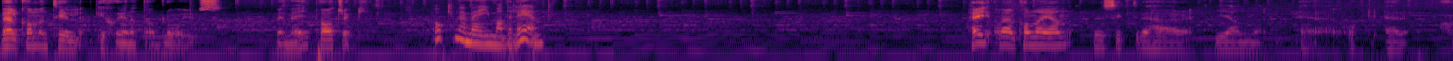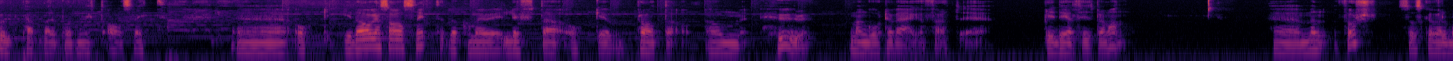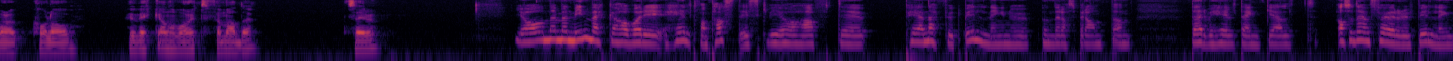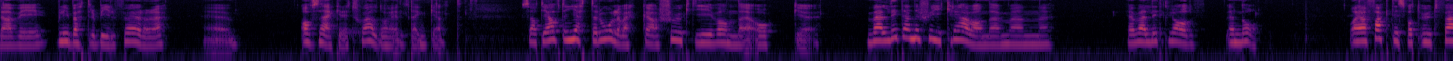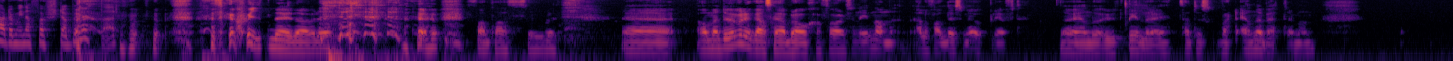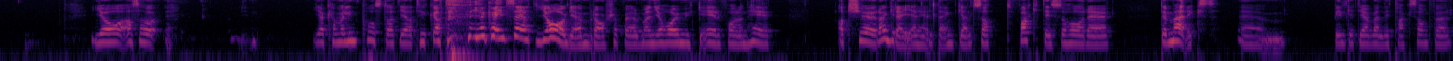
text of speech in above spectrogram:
Välkommen till I skenet av blåljus. Med mig Patrik. Och med mig Madeleine. Hej och välkomna igen. Nu sitter vi här igen eh, och är sjukt peppade på ett nytt avsnitt. Eh, och i dagens avsnitt då kommer vi lyfta och eh, prata om hur man går tillväga för att bli deltidsbrandman. Men först så ska vi väl bara kolla av hur veckan har varit för Madde. Vad säger du? Ja, nej men min vecka har varit helt fantastisk. Vi har haft PNF-utbildning nu under aspiranten. Där vi helt enkelt, alltså det är en förarutbildning där vi blir bättre bilförare. Eh, av säkerhetsskäl då helt enkelt. Så att jag har haft en jätterolig vecka, sjukt givande och eh, väldigt energikrävande men jag är väldigt glad ändå. Och jag har faktiskt fått utfärda mina första böter. Jag är skitnöjd över det. Fantastiskt roligt. Eh, ja men du är väl en ganska bra chaufför sedan innan, i alla fall det som jag upplevt. Nu har jag ändå utbildat dig så att du varit ännu bättre men Ja, alltså. Jag kan väl inte påstå att jag tycker att... Jag kan inte säga att jag är en bra chaufför men jag har ju mycket erfarenhet att köra grejer helt enkelt. Så att faktiskt så har det... Det märks. Eh, vilket jag är väldigt tacksam för.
